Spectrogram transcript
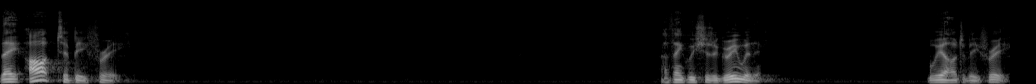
They ought to be free. I think we should agree with him. We ought to be free.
